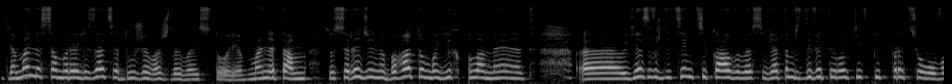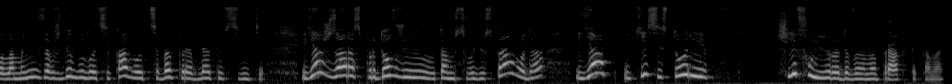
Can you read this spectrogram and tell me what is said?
Для мене самореалізація дуже важлива історія. В мене там зосереджено багато моїх планет. Е, я завжди цим цікавилася. Я там з 9 років підпрацьовувала. Мені завжди було цікаво от себе проявляти в світі. І я ж зараз продовжую там свою справу, да? і я якісь історії шліфую родовими практиками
